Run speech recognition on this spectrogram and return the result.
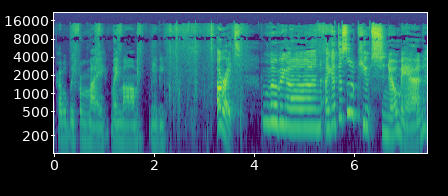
probably from my, my mom, maybe. All right, moving on. I got this little cute snowman.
